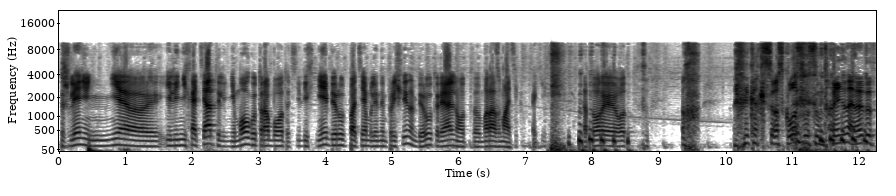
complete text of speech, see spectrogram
к сожалению, не или не хотят, или не могут работать, или их не берут по тем или иным причинам, берут реально вот маразматиков каких-то, которые вот как с Роскосмосом, да, я не знаю, этот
